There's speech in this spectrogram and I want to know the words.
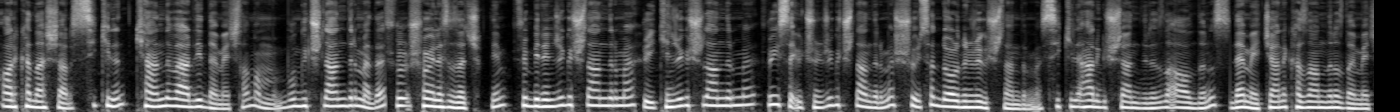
arkadaşlar skill'in kendi verdiği damage tamam mı? Bu güçlendirmede şu şöyle size açıklayayım. Şu birinci güçlendirme, şu ikinci güçlendirme, şu ise üçüncü güçlendirme, şu ise dördüncü güçlendirme. Skill'i her güçlendirdiğinizde aldığınız damage yani kazandığınız damage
